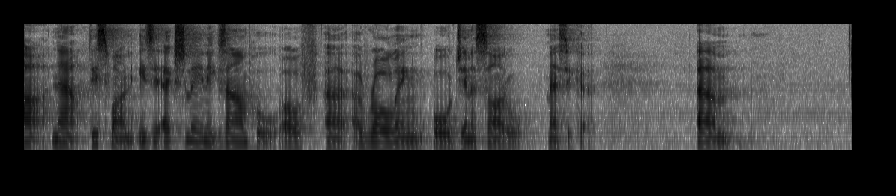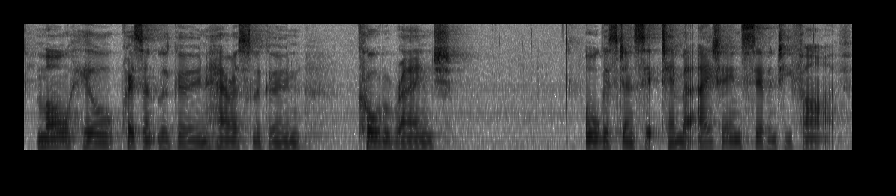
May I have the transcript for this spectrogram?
Ah, now, this one is actually an example of uh, a rolling or genocidal massacre. Um, Mole Hill, Crescent Lagoon, Harris Lagoon, Caudle Range, August and September 1875.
